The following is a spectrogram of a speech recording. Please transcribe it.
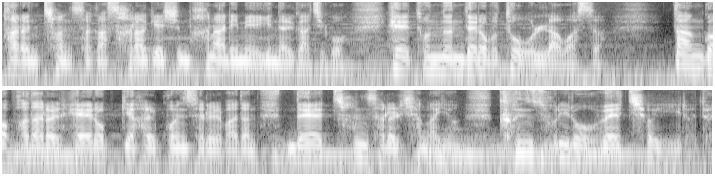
다른 천사가 살아계신 하나님의 인을 가지고 해 돋는 데로부터 올라와서 땅과 바다를 해롭게 할 권세를 받은 내 천사를 향하여 큰 소리로 외쳐 이르되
